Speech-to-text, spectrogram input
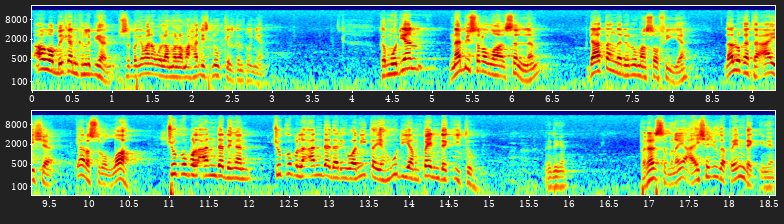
Allah berikan kelebihan. Sebagaimana ulama-ulama hadis nukil tentunya. Kemudian Nabi SAW datang dari rumah Sofia. Lalu kata Aisyah, Ya Rasulullah, cukuplah anda dengan cukuplah anda dari wanita Yahudi yang pendek itu. Gitu kan? Padahal sebenarnya Aisyah juga pendek. Gitu.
